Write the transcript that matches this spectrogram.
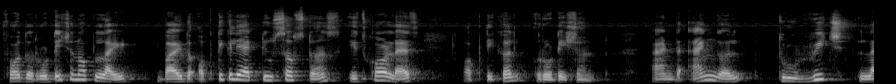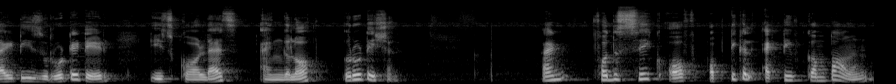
for the rotation of light by the optically active substance is called as optical rotation. And the angle through which light is rotated is called as angle of rotation. And for the sake of optical active compound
